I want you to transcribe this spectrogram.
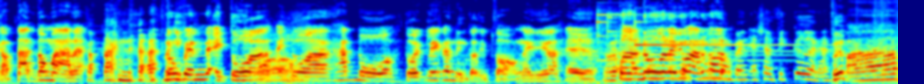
กับตันต้องมาแล้ว กับตันนะต้องเป็นไอตัวไอตัวฮาร์ดโบตัวเล็กๆก็หนึ่งต่อสิบสองอะไรเงี้ยเออเปิดดูกันเลยดีกว่าทุกคนเป็นแอคชั่นฟิกเกอร์นะป๊าบ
